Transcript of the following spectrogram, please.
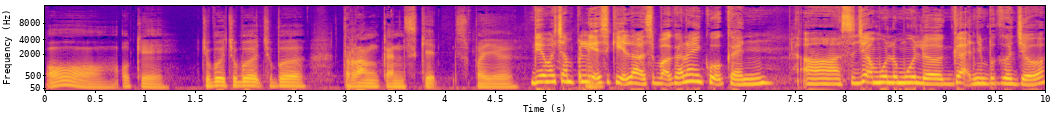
Oh, okey. Cuba cuba cuba terangkan sikit supaya dia macam pelik hmm. sikit lah sebab kalau ikutkan uh, sejak mula-mula guard ni bekerja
